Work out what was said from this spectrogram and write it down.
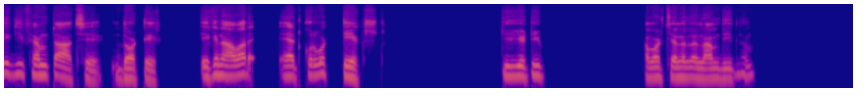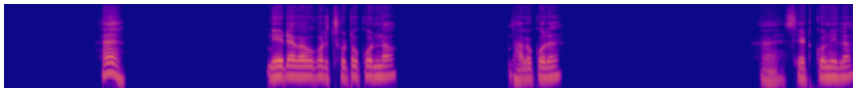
যে কি ফ্রেমটা আছে ডটের এখানে আবার অ্যাড করব টেক্সট ক্রিয়েটিভ আমার চ্যানেলের নাম দিয়ে দিলাম। হ্যাঁ? নিয়ে ব্যবহার করে ছোটো করে নাও। ভালো করে। হ্যাঁ সেট করে নিলাম।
